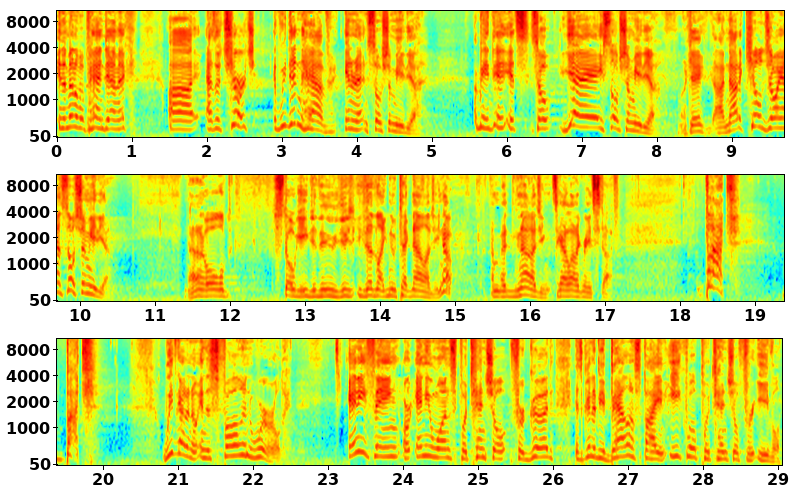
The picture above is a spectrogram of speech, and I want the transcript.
in the middle of a pandemic uh, as a church if we didn't have internet and social media? I mean, it's so, yay, social media. Okay? I'm not a killjoy on social media. Not an old stogie he doesn't like new technology. No, I'm acknowledging it's got a lot of great stuff. But, but, we've got to know in this fallen world, anything or anyone's potential for good is going to be balanced by an equal potential for evil.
